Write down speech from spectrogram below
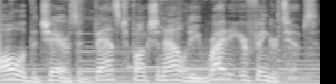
all of the chair's advanced functionality right at your fingertips.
